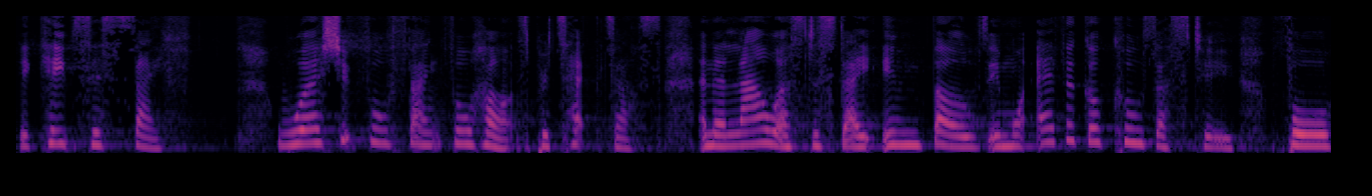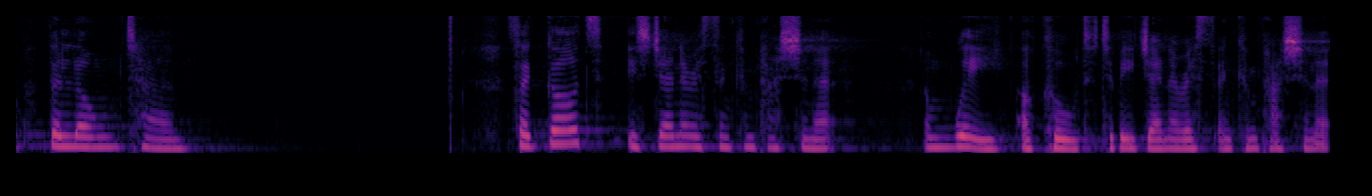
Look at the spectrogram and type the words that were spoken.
it keeps us safe. Worshipful, thankful hearts protect us and allow us to stay involved in whatever God calls us to for the long term. So, God is generous and compassionate, and we are called to be generous and compassionate.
